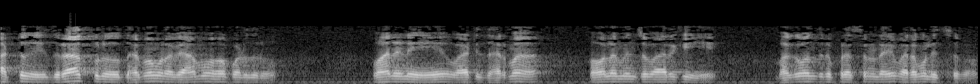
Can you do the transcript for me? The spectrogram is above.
అట్టు దురాత్ములు ధర్మముల వ్యామోహపడుదురు. వానిని వాటి ధర్మ అవలంబించు వారికి భగవంతుడు ప్రసన్నుడై వరములిచ్చును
